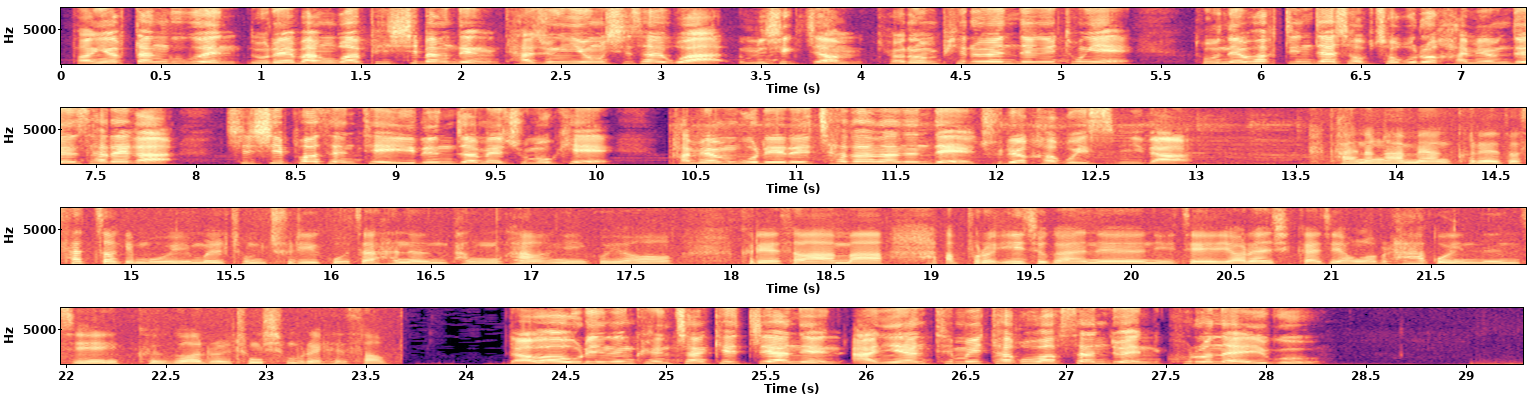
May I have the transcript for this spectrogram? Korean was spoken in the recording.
방역 당국은 노래방과 PC방 등 다중이용 시설과 음식점, 결혼 피로연 등을 통해 도내 확진자 접촉으로 감염된 사례가 70%에 이른 점에 주목해 감염 고리를 차단하는 데 주력하고 있습니다. 가능하면 그래도 사적인 모임을 좀 줄이고자 하는 방향이고요. 그래서 아마 앞으로 2주간은 이제 11시까지 영업을 하고 있는지 그거를 중심으로 해서 나와 우리는 괜찮겠지 하는 아니한 틈을 타고 확산된 코로나19.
